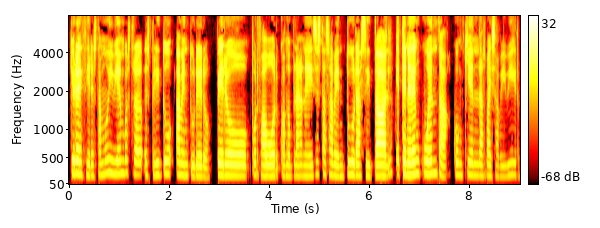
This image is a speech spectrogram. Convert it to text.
Quiero decir, está muy bien vuestro espíritu aventurero, pero por favor, cuando planeéis estas aventuras y tal, eh, tened en cuenta con quién las vais a vivir,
